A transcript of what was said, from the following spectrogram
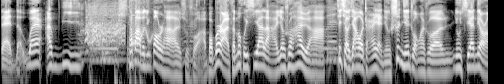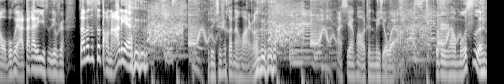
：“Dad, where are we？” 他爸爸就抱着他就说：“啊，宝贝儿啊，咱们回西安了哈，要说汉语哈。”这小家伙眨眨眼睛，瞬间转换说：“用西安调啊，我不会啊，大概的意思就是咱们这次到哪里？” 不对，这是河南话是吧？啊，西安话我真的没学过呀，我只知道模似。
